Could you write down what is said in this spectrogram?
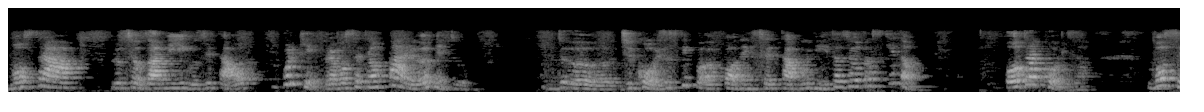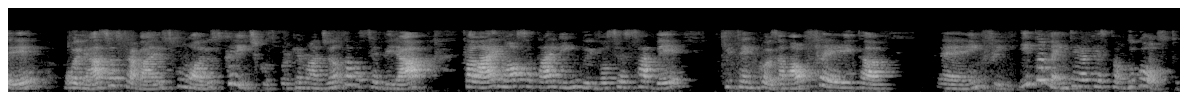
mostrar para os seus amigos e tal, por quê? Para você ter um parâmetro de, de coisas que podem ser tá bonitas e outras que não. Outra coisa, você olhar seus trabalhos com olhos críticos, porque não adianta você virar, falar, ai, nossa, tá lindo, e você saber que tem coisa mal feita, é, enfim. E também tem a questão do gosto.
